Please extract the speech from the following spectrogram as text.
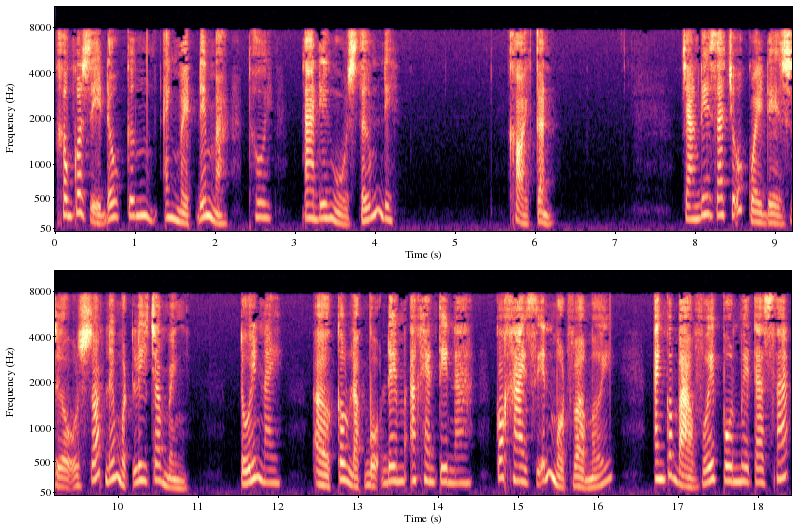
không có gì đâu cưng, anh mệt đấy mà. Thôi, ta đi ngủ sớm đi. Khỏi cần. Chàng đi ra chỗ quầy để rượu rót lấy một ly cho mình. Tối nay, ở câu lạc bộ đêm Argentina có khai diễn một vở mới. Anh có bảo với Paul Metasat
